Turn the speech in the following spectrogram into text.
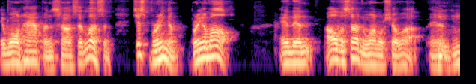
it won't happen. So I said, listen, just bring them, bring them all. And then all of a sudden one will show up. And, mm-hmm.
